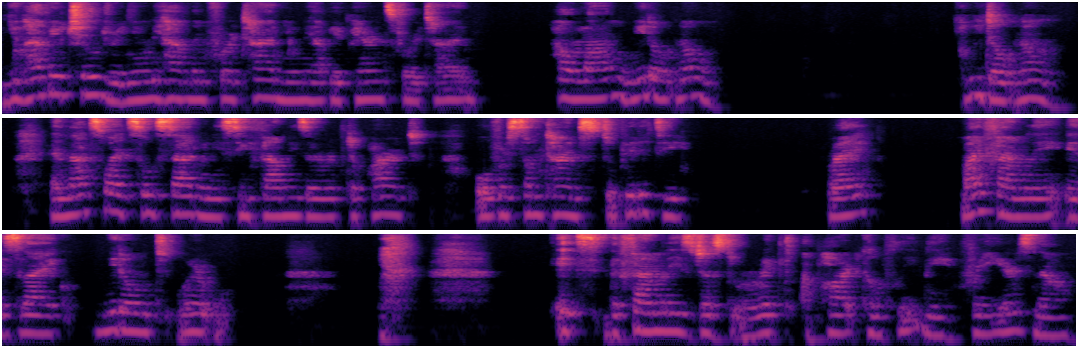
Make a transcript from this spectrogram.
You have your children, you only have them for a time, you only have your parents for a time. How long? We don't know. We don't know. And that's why it's so sad when you see families are ripped apart over sometimes stupidity, right? My family is like, we don't, we're, it's the family's just ripped apart completely for years now,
